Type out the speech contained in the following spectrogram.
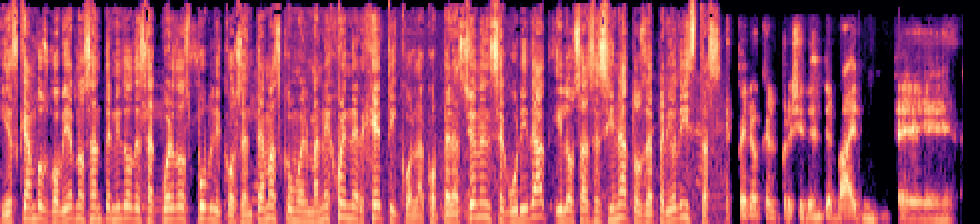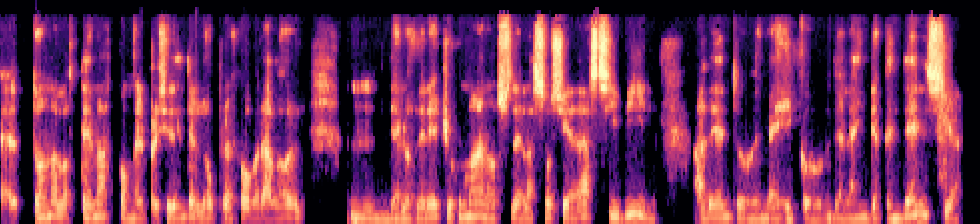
Y es que ambos gobiernos han tenido desacuerdos públicos en temas como el manejo energético, la cooperación en seguridad y los asesinatos de periodistas. Espero que el presidente Biden eh, tome los temas con el presidente López Obrador mm, de los derechos humanos, de la sociedad civil, adentro de México, de la independencia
